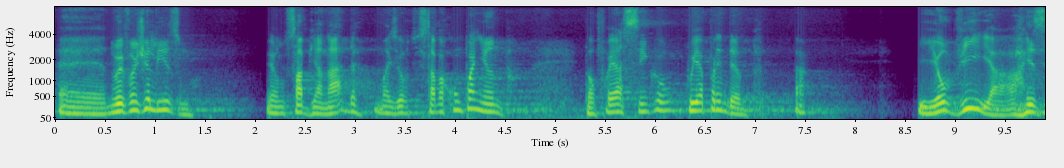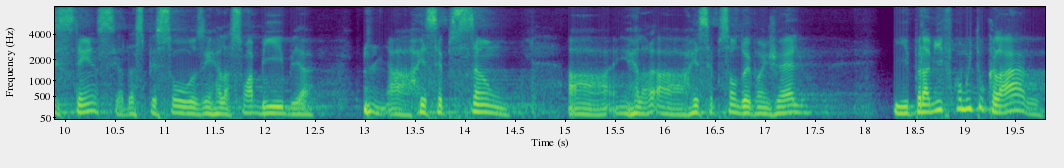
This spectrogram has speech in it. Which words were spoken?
é, no evangelismo. Eu não sabia nada, mas eu estava acompanhando. Então foi assim que eu fui aprendendo. E eu via a resistência das pessoas em relação à Bíblia, a recepção, a, a recepção do Evangelho. E para mim ficou muito claro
